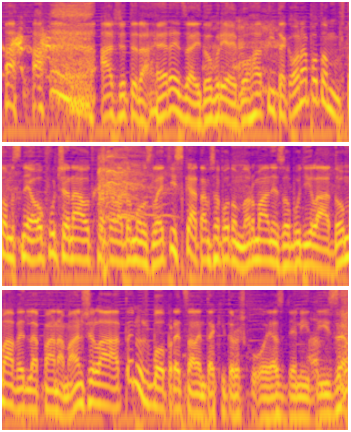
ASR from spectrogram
a že teda herec, aj dobrý, aj bohatý, tak ona potom v tom sne ofúčená odchádzala domov z letiska a tam sa potom normálne zobudila doma vedľa pána manžela a ten už bol predsa len taký trošku ojazdený diesel.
